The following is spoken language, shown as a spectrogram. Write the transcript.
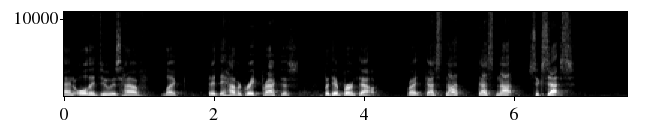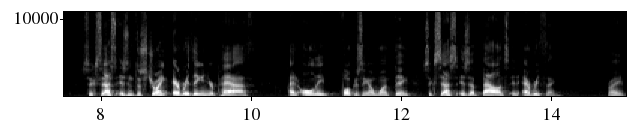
And all they do is have like, they, they have a great practice, but they're burnt out, right? That's not, that's not success. Success isn't destroying everything in your path and only focusing on one thing. Success is a balance in everything, right?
